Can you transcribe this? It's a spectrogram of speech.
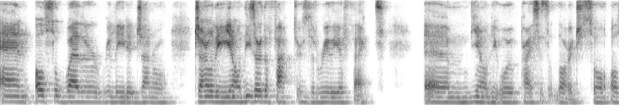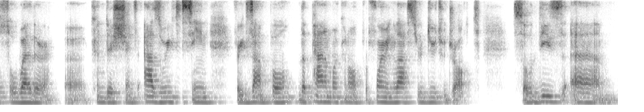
and also weather related general generally, you know, these are the factors that really affect um, you know, the oil prices at large. So also weather uh, conditions, as we've seen, for example, the Panama Canal performing last year due to drought. So these um,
